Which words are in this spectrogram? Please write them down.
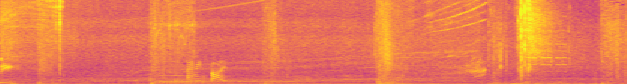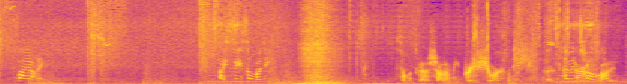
to. Enemy spotted. Firing. I see somebody. Someone's got a shot on me, pretty sure. I'm in Target trouble. spotted.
